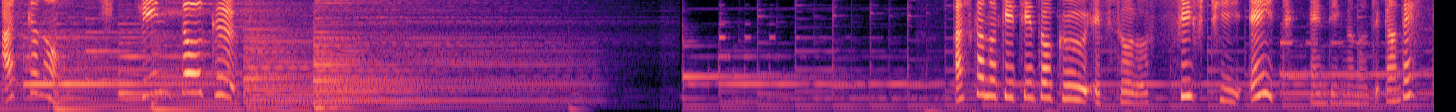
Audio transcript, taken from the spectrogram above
アスカのキッチントーク。アスカのキッチントークエピソード58エンディングの時間です。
